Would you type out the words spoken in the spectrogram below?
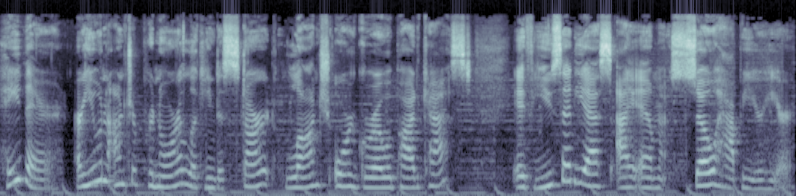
Hey there! Are you an entrepreneur looking to start, launch, or grow a podcast? If you said yes, I am so happy you're here.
